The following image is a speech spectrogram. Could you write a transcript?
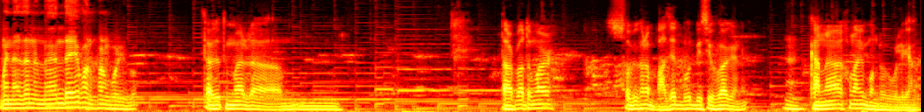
মই নাজানো নয়ন দায়ে কনফাৰ্ম কৰিব। তাৰপিছত তোমাৰ তাৰপৰা তোমাৰ ছবিখনৰ বাজেট বহুত বেছি হোৱাৰ কাৰণে। কানাড়াখন আমি বন্ধ কৰিবলগীয়া হ'ল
